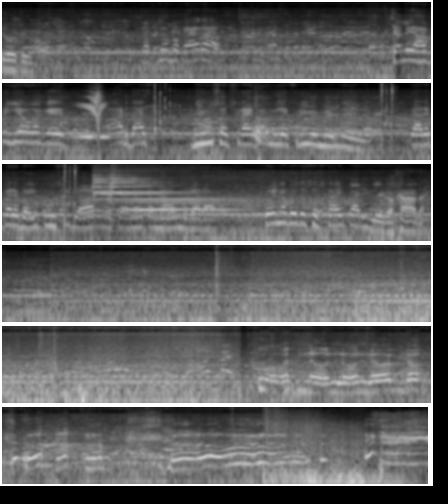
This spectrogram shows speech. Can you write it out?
यूट्यूब चलो यहाँ पे ये होगा कि आठ दस न्यू सब्सक्राइबर मुझे फ्री में मिल जाएँगे। प्यारे प्यारे भाई पूछ ही जा रहे हैं चैनल का नाम वगैरह। कोई ना कोई तो सब्सक्राइब कर ही देगा। खैर। है Oh, no, no, no, no.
